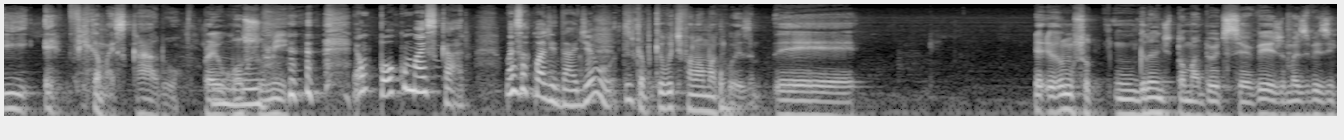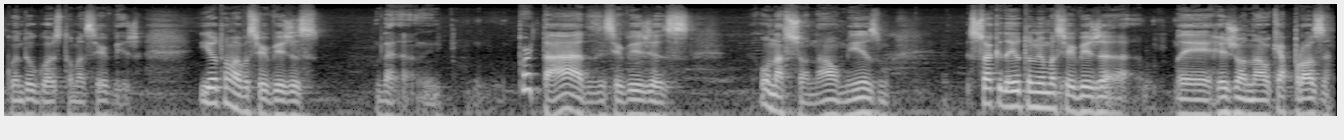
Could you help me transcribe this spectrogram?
E é, fica mais caro para eu Muito. consumir? é um pouco mais caro, mas a qualidade é outra. Então, porque eu vou te falar uma coisa. É... Eu não sou um grande tomador de cerveja, mas de vez em quando eu gosto de tomar cerveja. E eu tomava cervejas da, importadas, em cervejas ou nacional mesmo. Só que daí eu tomei uma cerveja é, regional, que é a Prosa,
